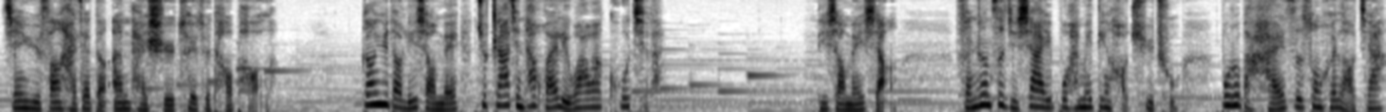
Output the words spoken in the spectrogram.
监狱方还在等安排时，翠翠逃跑了，刚遇到李小梅就扎进她怀里哇哇哭起来。李小梅想，反正自己下一步还没定好去处，不如把孩子送回老家。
